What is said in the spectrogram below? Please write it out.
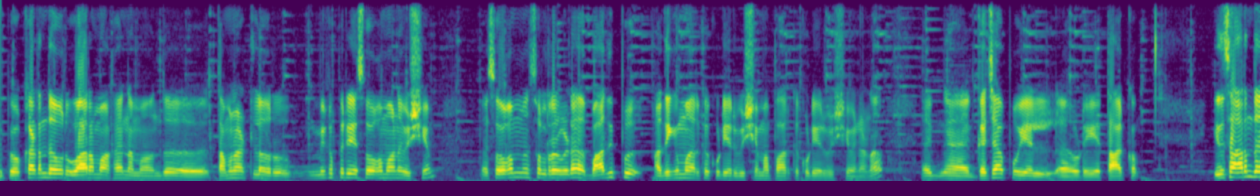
இப்போ கடந்த ஒரு வாரமாக நம்ம வந்து தமிழ்நாட்டில் ஒரு மிகப்பெரிய சோகமான விஷயம். சோகம்னு சொல்கிறத விட பாதிப்பு அதிகமாக இருக்கக்கூடிய ஒரு விஷயமாக பார்க்கக்கூடிய ஒரு விஷயம் என்னென்னா கஜா புயல் உடைய தாக்கம். இது சார்ந்த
